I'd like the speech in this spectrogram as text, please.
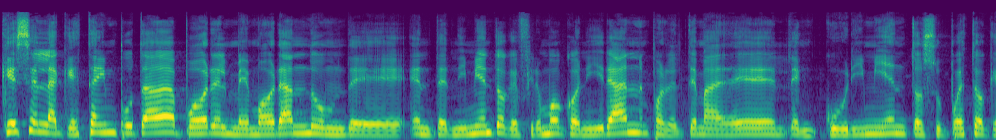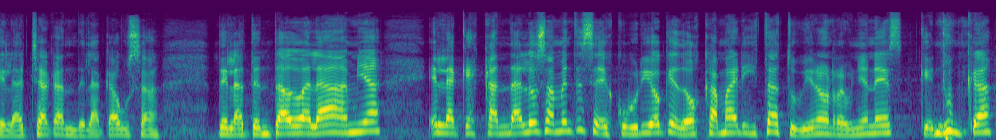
que es en la que está imputada por el memorándum de entendimiento que firmó con Irán por el tema del encubrimiento supuesto que le achacan de la causa del atentado a la AMIA, en la que escandalosamente se descubrió que dos camaristas tuvieron reuniones que nunca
